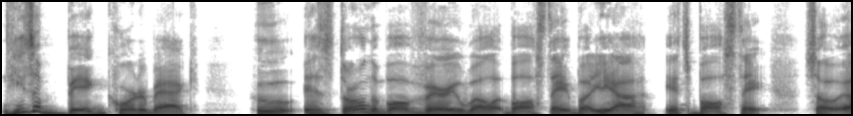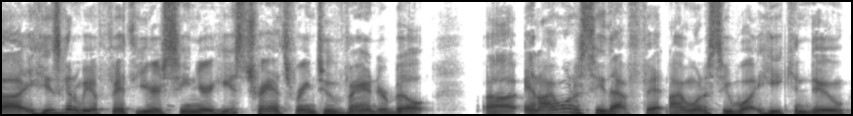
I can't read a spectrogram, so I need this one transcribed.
he's a big quarterback who has thrown the ball very well at Ball State, but yeah, it's Ball State. So uh, he's going to be a fifth year senior. He's transferring to Vanderbilt. Uh, and I want to see that fit. I want to see what he can do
